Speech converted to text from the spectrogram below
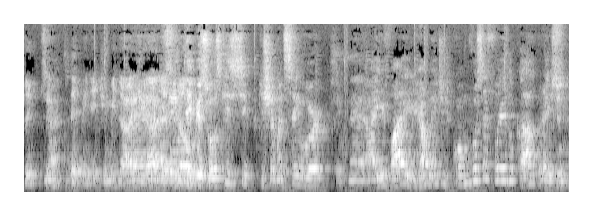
Sim, sim. Né? Depende da intimidade, É, a sim, questão. Tem pessoas que, se, que chamam de Senhor, né? aí vai realmente de como você foi educado para isso. Sim.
